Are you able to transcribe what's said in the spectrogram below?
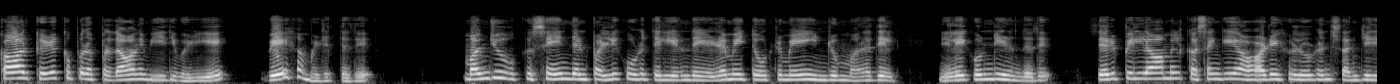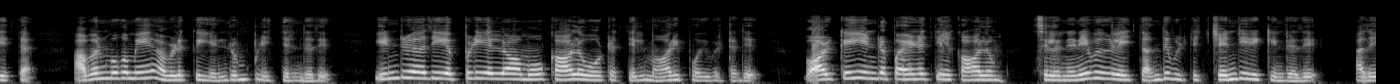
கார் கிழக்குப்புற பிரதான வீதி வழியே வேகம் எடுத்தது. மஞ்சுவுக்கு சேந்தன் பள்ளிக்கூடத்தில் இருந்த இளமை தோற்றமே இன்றும் மனதில் நிலை கொண்டிருந்தது செருப்பில்லாமல் கசங்கிய ஆடைகளுடன் சஞ்சரித்த அவன் முகமே அவளுக்கு என்றும் பிடித்திருந்தது. இன்று அது எப்படியெல்லாமோ கால ஓட்டத்தில் மாறிப்போய்விட்டது. வாழ்க்கை என்ற பயணத்தில் காலம் சில நினைவுகளை தந்துவிட்டு சென்றிருக்கின்றது. அதை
